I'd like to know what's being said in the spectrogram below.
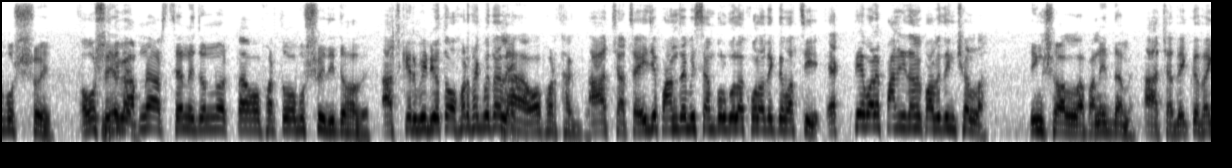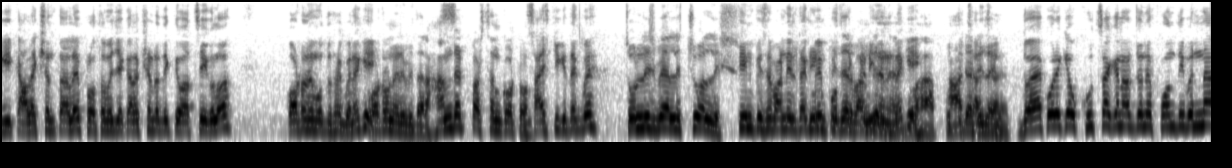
অবশ্যই। অবশ্যই আপনি আসছেন এই জন্য একটা অফার তো অবশ্যই দিতে হবে। আজকের ভিডিও তো অফার থাকবে তাহলে? হ্যাঁ অফার থাকবে। আচ্ছা আচ্ছা এই যে পাঞ্জাবি স্যাম্পলগুলো খোলা দেখতে পাচ্ছি একেবারে পানির দামে পাবে তো ইনশাল্লাহ ইনশাআল্লাহ পানির দামে। আচ্ছা দেখতে থাকি কালেকশন তাহলে। প্রথমে যে কালেকশনটা দেখতে পাচ্ছি এগুলো কটনের মধ্যে থাকবে নাকি? কটনের ভিতরে হান্ড্রেড পার্সেন্ট কটন সাইজ কি কি থাকবে? চল্লিশ বিয়াল্লিশ চুয়াল্লিশ। তিন পিসের বান্ডিল থাকবে পিসের প্রত্যেকটা bundle ডিজাইনের নাকি? হ্যাঁ, আচ্ছা, আচ্ছা। ডিজাইনের। দয়া করে কেউ খুচরা কেনার জন্য ফোন দিবেন না।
